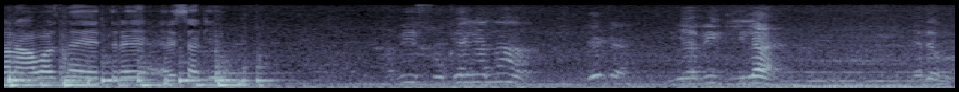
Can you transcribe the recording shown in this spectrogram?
जोरान आवाज़ नहीं येत रहे ऐसा क्यों? अभी सूखेगा ना ठीक है? ये अभी गीला है। ये देखो।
